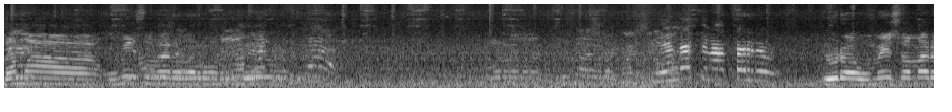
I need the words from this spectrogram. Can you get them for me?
ನಮ್ಮ ಉಮೇಶ್ ಅವರ ನೋಡ್ರಿ ಇವ್ರ ಉಮೇಶ್ ಅಮರ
